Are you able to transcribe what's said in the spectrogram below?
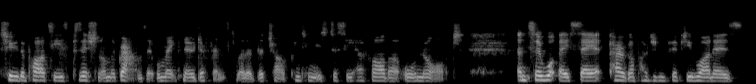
to the party's position on the grounds. It will make no difference to whether the child continues to see her father or not. And so, what they say at paragraph 151 is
